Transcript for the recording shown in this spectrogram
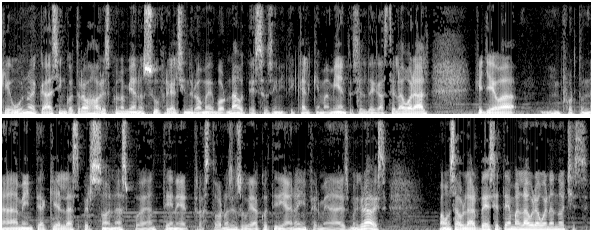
que uno de cada cinco trabajadores colombianos sufre el síndrome de burnout. Eso significa el quemamiento, es el desgaste laboral que lleva infortunadamente a que las personas puedan tener trastornos en su vida cotidiana y enfermedades muy graves. Vamos a hablar de ese tema. Laura, buenas noches.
